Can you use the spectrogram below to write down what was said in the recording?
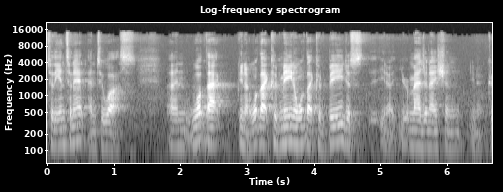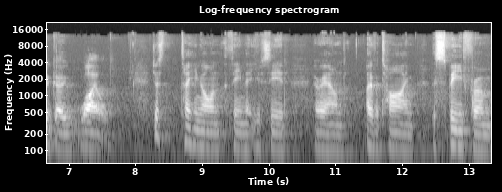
to the internet and to us. And what that, you know, what that could mean or what that could be, just you know, your imagination you know, could go wild. Just taking on a theme that you've said around over time, the speed from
